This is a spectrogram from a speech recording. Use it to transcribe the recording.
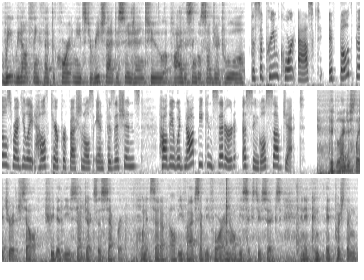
we, we don't think that the court needs to reach that decision to apply the single subject rule. The Supreme Court asked if both bills regulate healthcare professionals and physicians, how they would not be considered a single subject. The legislature itself treated these subjects as separate when it set up LB 574 and LB 626, and it, it pushed them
